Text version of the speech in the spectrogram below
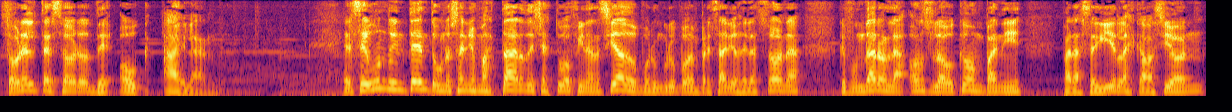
sobre el tesoro de Oak Island. El segundo intento, unos años más tarde, ya estuvo financiado por un grupo de empresarios de la zona que fundaron la Onslow Company, para seguir la excavación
